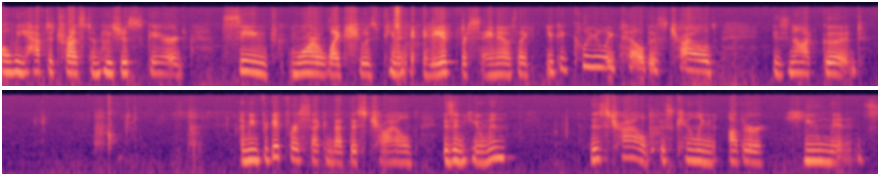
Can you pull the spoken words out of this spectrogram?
oh, we have to trust him, he's just scared, seemed more like she was being an idiot for saying it. It was like, you can clearly tell this child is not good. I mean, forget for a second that this child isn't human. This child is killing other humans.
